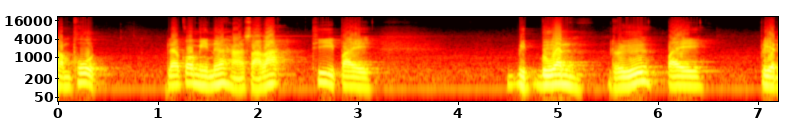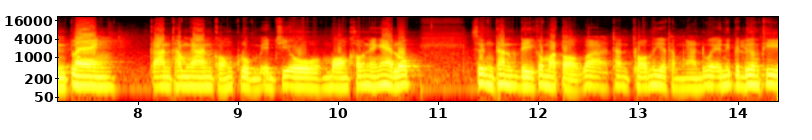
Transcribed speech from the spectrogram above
คำพูด แล้วก็มีเนื้อหาสาระที่ไปบิดเบือน หรือไปเปลี่ยนแปลงการทำงานของกลุ่ม NGO มองเขาในแง่ลบ ซึ่งท่านดีก็มาตอบว่าท่านพร้อมที่จะทำงานด้วย อันนี้เป็นเรื่องที่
